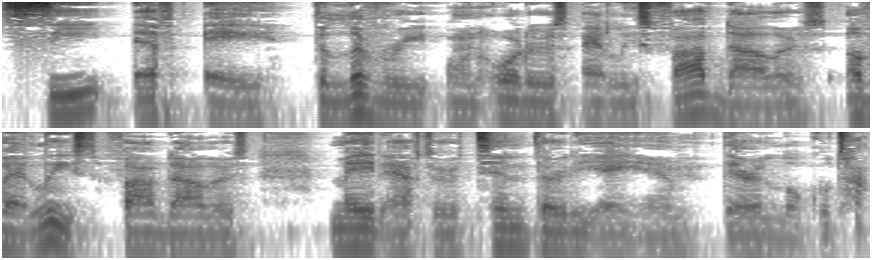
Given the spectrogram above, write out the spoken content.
CFA delivery on orders at least $5 of at least $5 made after 10:30 a.m. their local time.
